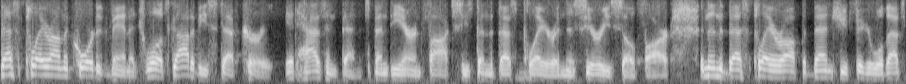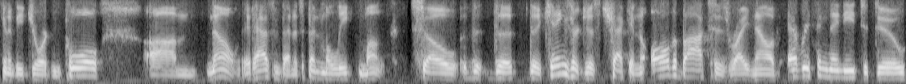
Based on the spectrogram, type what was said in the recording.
Best player on the court advantage. Well, it's got to be Steph Curry. It hasn't been. It's been De'Aaron Fox. He's been the best player in this series so far. And then the best player off the bench, you figure, well, that's going to be Jordan Poole. Um, no, it hasn't been. It's been Malik Monk. So the, the the Kings are just checking all the boxes right now of everything they need to do.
